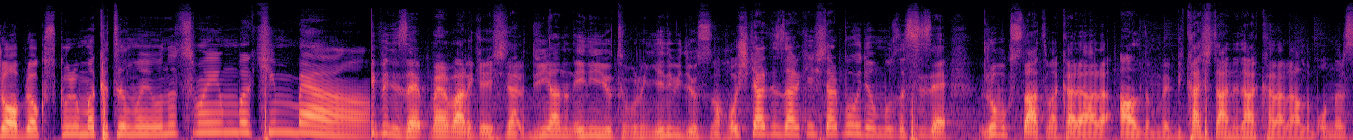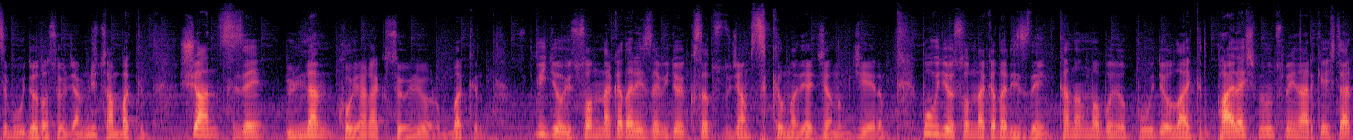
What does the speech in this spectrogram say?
Roblox grubuma katılmayı unutmayın bakayım be ya. Hepinize merhaba arkadaşlar. Dünyanın en iyi YouTuber'ın yeni videosuna hoş geldiniz arkadaşlar. Bu videomuzda size Robux dağıtma kararı aldım ve birkaç tane daha karar aldım. Onları size bu videoda söyleyeceğim. Lütfen bakın. Şu an size ünlem koyarak söylüyorum. Bakın. Videoyu sonuna kadar izle. Videoyu kısa tutacağım sıkılma diye canım ciğerim. Bu videoyu sonuna kadar izleyin. Kanalıma abone olup bu videoyu like atıp paylaşmayı unutmayın arkadaşlar.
